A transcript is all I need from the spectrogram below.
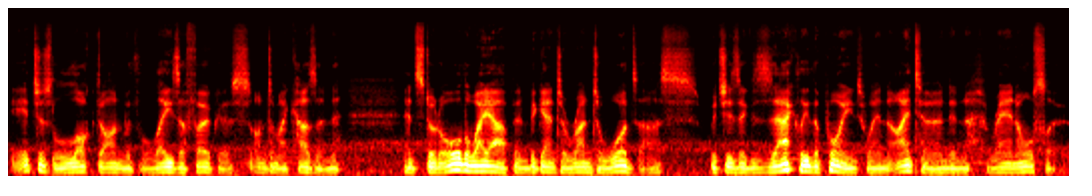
it just locked on with laser focus onto my cousin and stood all the way up and began to run towards us, which is exactly the point when I turned and ran also.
